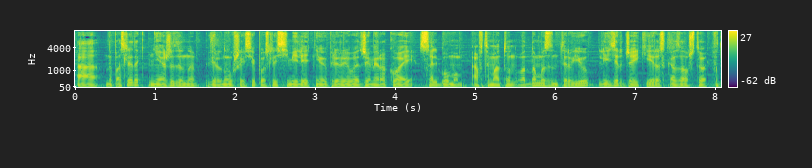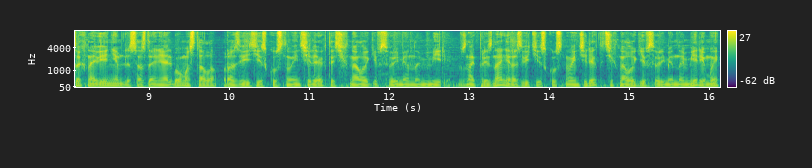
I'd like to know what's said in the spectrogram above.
А напоследок, неожиданно, вернувшийся после семилетнего перерыва Джемми Роквай с альбомом «Автоматон». В одном из интервью лидер Джей рассказал, что вдохновением для создания альбома стало развитие искусственного интеллекта и технологий в современном мире. В знак признания развития искусственного интеллекта и технологий в современном мире мы,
